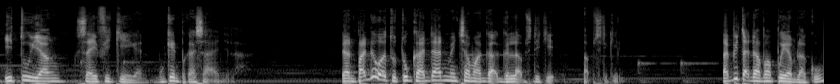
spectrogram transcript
Itu yang saya fikirkan. Mungkin perasaan je lah. Dan pada waktu tu keadaan macam agak gelap sedikit. Gelap sedikit. Tapi tak ada apa-apa yang berlaku.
